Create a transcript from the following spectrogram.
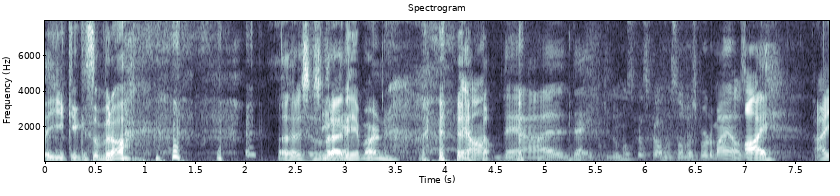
Det gikk ikke så bra. Det høres ut som regn i himmelen. Ja, det er, det er ikke noe man skal skamme seg over, spør du meg. altså. Nei. Nei.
